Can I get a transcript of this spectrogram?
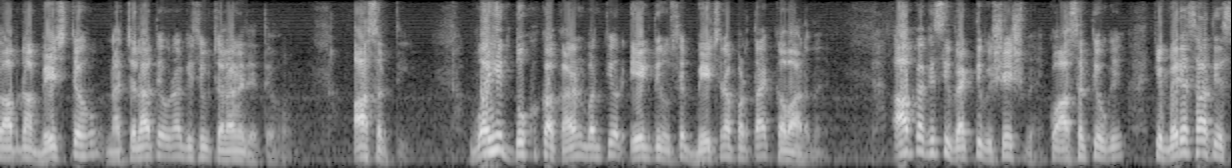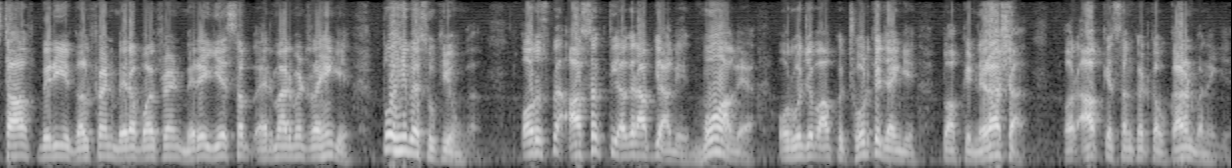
तो आप ना बेचते हो, ना चलाते हो, ना किसी को चलाने देते हो। आसक्ति। वही दुख का कारण बनती है और एक दिन उसे बेचना पड़ता है कबाड़ में। आपका किसी व्यक्ति विशेष में को आसक्ति होगी कि मेरे साथ ये स्टाफ मेरी ये गर्लफ्रेंड मेरा बॉयफ्रेंड मेरे ये सब एनवायरमेंट रहेंगे तो ही मैं सुखी होऊँगा। और उसमें आसक्ति अगर आपके आ गई मोह आ गया और वो जब आपको छोड़ के जाएँगे तो आपकी निराशा और आपके संकट का कारण बनेंगे।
